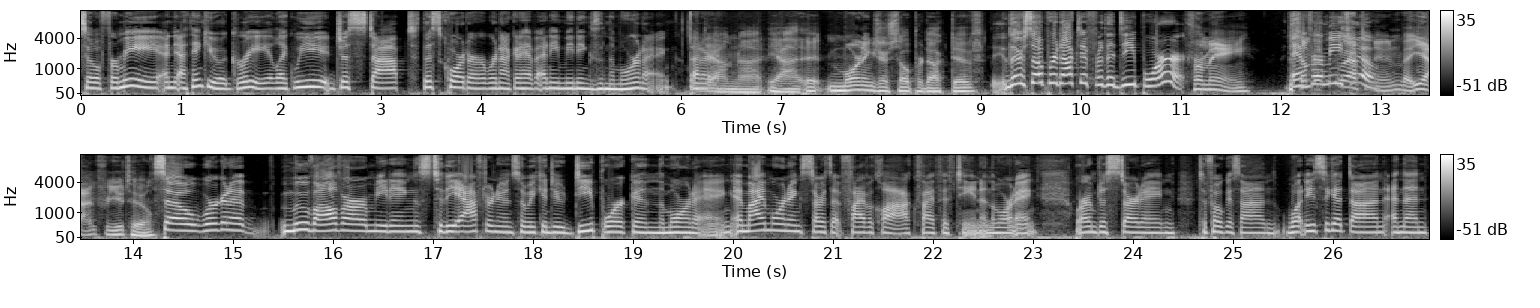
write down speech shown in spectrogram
so for me, and I think you agree, like we just stopped this quarter. We're not going to have any meetings in the morning that are Yeah, I'm not. Yeah, it, mornings are so productive they're so productive for the deep work. for me. And for me too. But yeah, and for you too. So we're gonna move all of our meetings to the afternoon so we can do deep work in the morning. And my morning starts at five o'clock, five fifteen in the morning, where I'm just starting to focus on what needs to get done, and then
